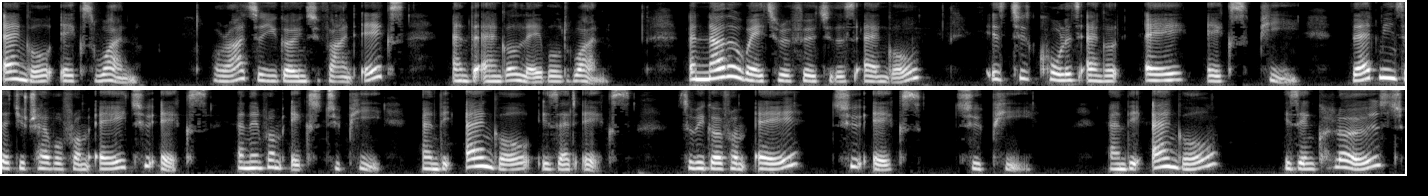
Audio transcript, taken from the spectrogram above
angle x1. Alright, so you're going to find x and the angle labeled 1. Another way to refer to this angle is to call it angle AXP. That means that you travel from A to X and then from X to P and the angle is at X. So we go from A to X to P and the angle is enclosed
